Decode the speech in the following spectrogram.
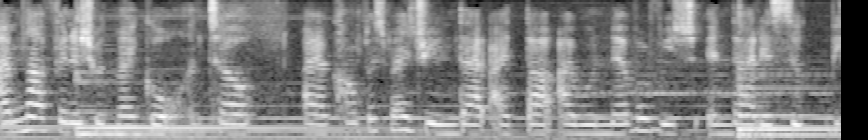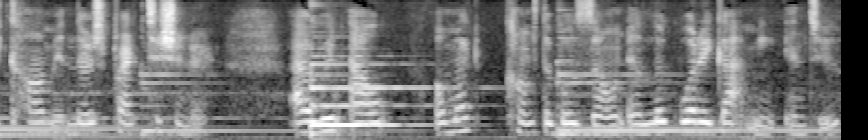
I'm not finished with my goal until I accomplish my dream that I thought I would never reach, and that is to become a nurse practitioner. I went out of my comfortable zone and look what it got me into.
